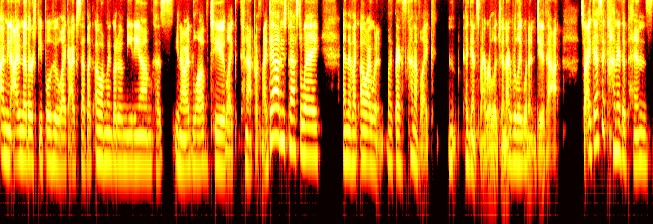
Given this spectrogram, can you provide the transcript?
I mean, I know there's people who like I've said like, oh, I'm going to go to a medium because you know I'd love to like connect with my dad who's passed away, and they're like, oh, I wouldn't like that's kind of like against my religion. I really wouldn't do that. So I guess it kind of depends,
